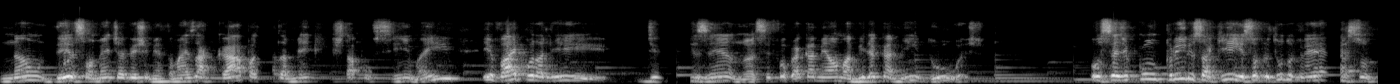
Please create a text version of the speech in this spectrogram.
não dê somente a vestimenta, mas a capa também que está por cima. E, e vai por ali dizendo, né, se for para caminhar uma milha, caminhe duas. Ou seja, cumprir isso aqui, e sobretudo o verso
